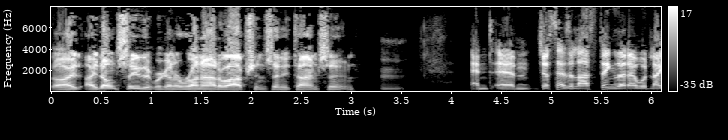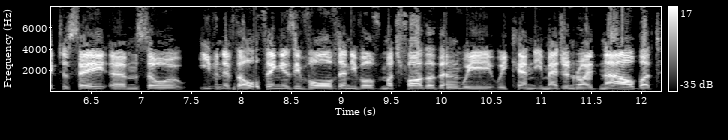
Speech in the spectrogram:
So I, I don't see that we're going to run out of options anytime soon. Mm. And um, just as a last thing that I would like to say, um, so even if the whole thing is evolved and evolved much farther than we, we can imagine right now, but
